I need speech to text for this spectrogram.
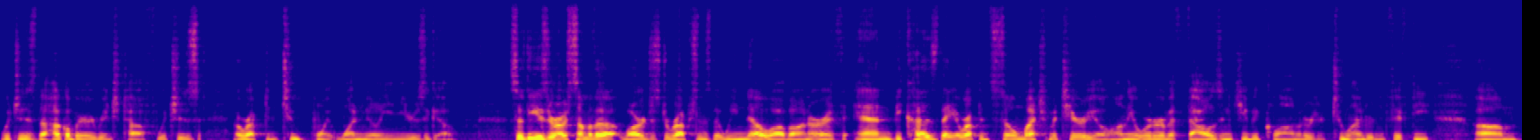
which is the Huckleberry Ridge Tuff, which is erupted 2.1 million years ago. So these are some of the largest eruptions that we know of on Earth, and because they erupted so much material on the order of 1,000 cubic kilometers or 250 um,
